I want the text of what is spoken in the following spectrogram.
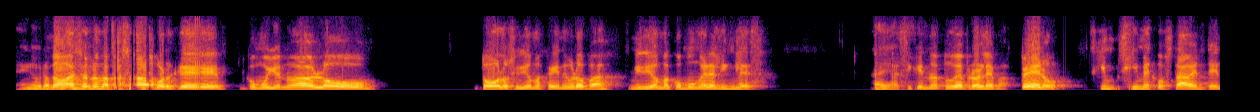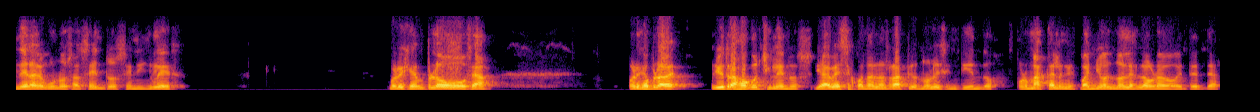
En Europa No, eso no me ha pasado porque como yo no hablo todos los idiomas que hay en Europa, mi idioma común era el inglés. Ah. Así que no tuve problemas. Pero sí, sí me costaba entender algunos acentos en inglés. Por ejemplo, o sea, por ejemplo, a ver, yo trabajo con chilenos y a veces cuando hablan rápido no les entiendo. Por más que hablen español, no les logro entender.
